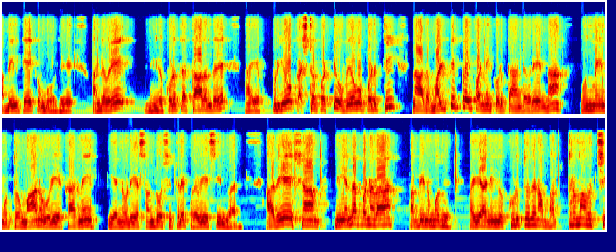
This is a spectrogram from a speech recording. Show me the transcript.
அப்படின்னு கேட்கும்போது ஆண்டவரே நீங்க கொடுத்த தாளந்து நான் எப்படியோ கஷ்டப்பட்டு உபயோகப்படுத்தி நான் அதை மல்டிப்ளை பண்ணி கொடுத்தேன் ஆண்டவரேன்னா உண்மை மொத்தமான ஒழியக்காரனே என்னுடைய சந்தோஷத்திலே பிரவேசின்வார் அதே ஷாம் நீ என்ன பண்ணடா? அப்படின்னும் போது ஐயா நீங்க கொடுத்ததை நான் பத்திரமா வச்சு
